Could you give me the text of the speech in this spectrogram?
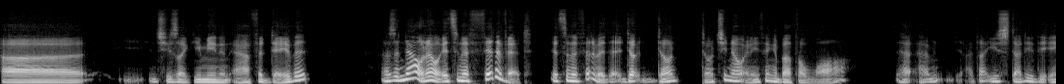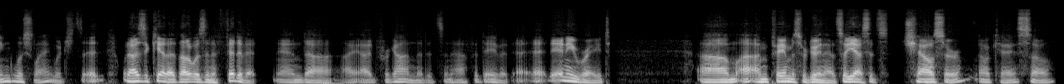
Uh, and she's like, you mean an affidavit? I said, no, no, it's an affidavit. It's an affidavit. Don't, don't, don't you know anything about the law? I, thought you studied the English language. When I was a kid, I thought it was an affidavit, and uh, I, would forgotten that it's an affidavit. At, at any rate, um, I, am famous for doing that. So yes, it's Chaucer. Okay, so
